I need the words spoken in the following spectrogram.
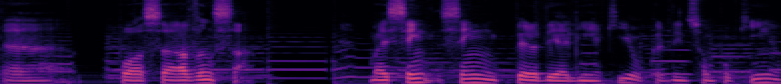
uh, possa avançar. Mas sem, sem perder a linha aqui, ou perdendo só um pouquinho,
